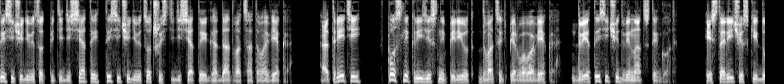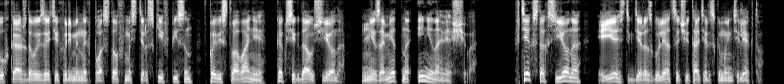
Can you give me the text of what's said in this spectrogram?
1950-1960-е года XX -го века. А третий — в послекризисный период 21 века, 2012 год. Исторический дух каждого из этих временных пластов мастерски вписан в повествование, как всегда у Сиона, незаметно и ненавязчиво. В текстах Сиона есть где разгуляться читательскому интеллекту.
